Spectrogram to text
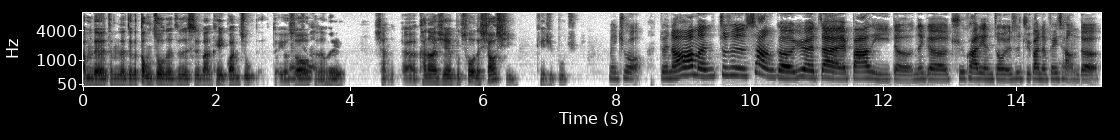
他们的他们的这个动作呢，真的是蛮可以关注的。对，有时候可能会想呃看到一些不错的消息，可以去布局。没错，对。然后他们就是上个月在巴黎的那个区块链周也是举办的非常的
